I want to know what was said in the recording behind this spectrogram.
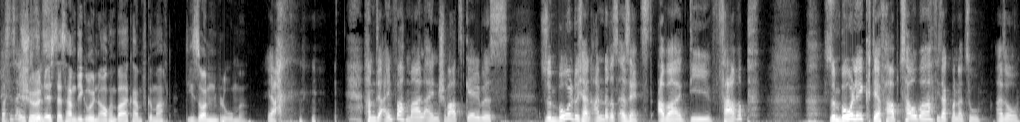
Was ist eigentlich Schön dieses, ist, das haben die Grünen auch im Wahlkampf gemacht, die Sonnenblume. Ja. haben sie einfach mal ein schwarz-gelbes Symbol durch ein anderes ersetzt. Aber die Farbsymbolik, der Farbzauber, wie sagt man dazu? Also,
